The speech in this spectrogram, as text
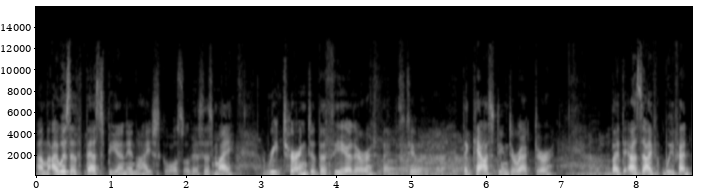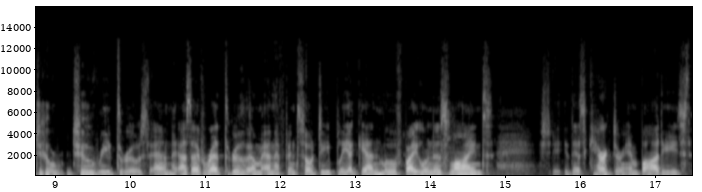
um, I was a thespian in high school, so this is my return to the theater, thanks to the casting director. But as I've, we've had two two read-throughs, and as I've read through them, and have been so deeply again moved by Una's lines, she, this character embodies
